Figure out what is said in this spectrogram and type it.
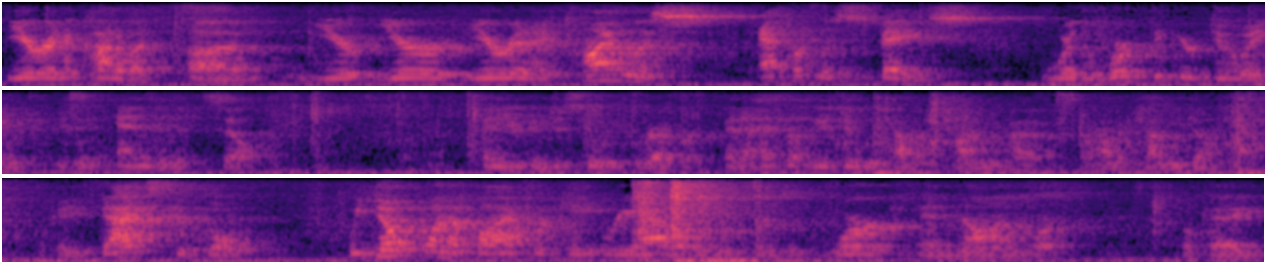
you're in a kind of a uh, you're, you're, you're in a timeless, effortless space where the work that you're doing is an end in itself and you can just do it forever. And it has nothing to do with how much time you have or how much time you don't have. Okay, that's the goal. We don't want to bifurcate reality in terms of work and non-work. Okay,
